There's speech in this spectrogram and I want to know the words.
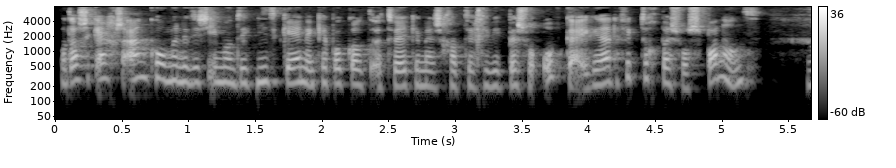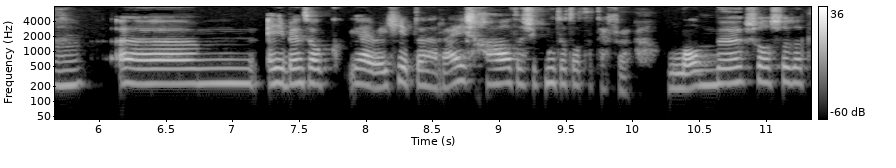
Want als ik ergens aankom en het is iemand die ik niet ken, ik heb ook al twee keer mensen gehad tegen wie ik best wel opkijk, ja, dat vind ik toch best wel spannend. Mhm. Ehm, en je bent ook, ja, weet je, je hebt een reis gehad, dus ik moet dat altijd even landen, zoals ze dat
